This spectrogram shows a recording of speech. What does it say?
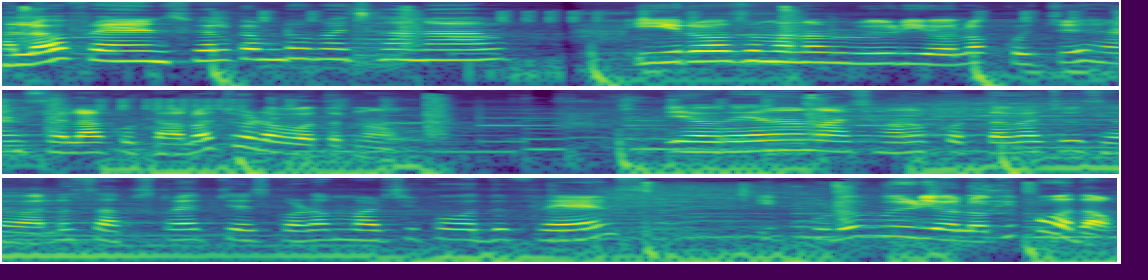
Hello friends welcome to my channel. ఈరోజు మనం వీడియోలో కుర్చీ హ్యాండ్స్ ఎలా కుట్టాలో చూడబోతున్నాం. ఎవరైనా నా ఛానల్ కొత్తగా చూసేవాళ్ళు సబ్స్క్రైబ్ చేసుకోవడం మర్చిపోవద్దు ఫ్రెండ్స్. ఇప్పుడు వీడియోలోకి పోదాం.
